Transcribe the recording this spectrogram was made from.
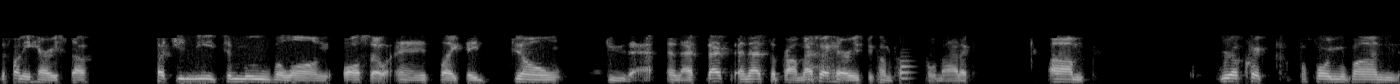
the funny Harry stuff, but you need to move along also, and it's like they don't do that, and that's that's and that's the problem. That's why Harry's become problematic. Um, real quick before we move on,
